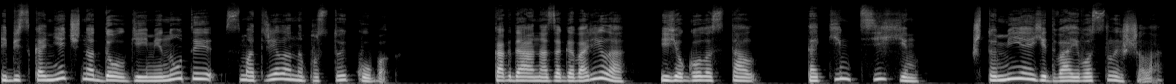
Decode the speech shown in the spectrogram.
и бесконечно долгие минуты смотрела на пустой кубок. Когда она заговорила, ее голос стал таким тихим, что Мия едва его слышала.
